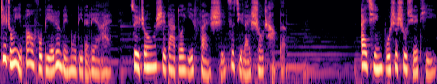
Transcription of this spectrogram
这种以报复别人为目的的恋爱，最终是大多以反噬自己来收场的。爱情不是数学题。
